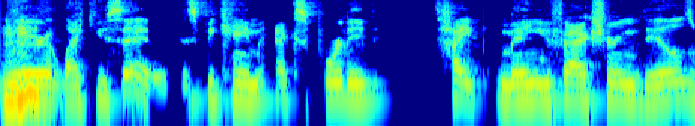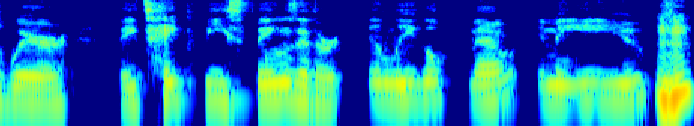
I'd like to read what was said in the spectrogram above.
Mhm. where, like you said, it just became exported type manufacturing deals where they take these things that are illegal now in the EU Mhm.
